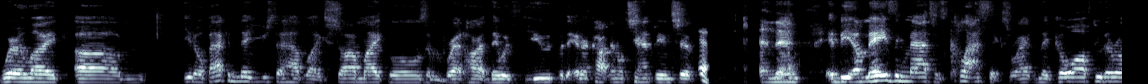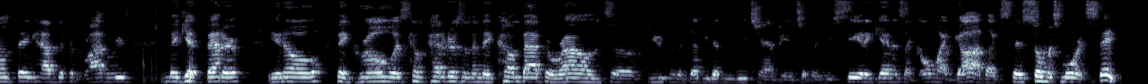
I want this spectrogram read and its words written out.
where like um, you know, back in the day, you used to have like Shawn Michaels and Bret Hart. They would feud for the Intercontinental Championship. Yeah. And then it'd be amazing matches, classics, right? And they go off, do their own thing, have different rivalries, and they get better. You know, they grow as competitors, and then they come back around to feud for the WWE Championship. And you see it again. It's like, oh my God, like there's so much more at stake.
